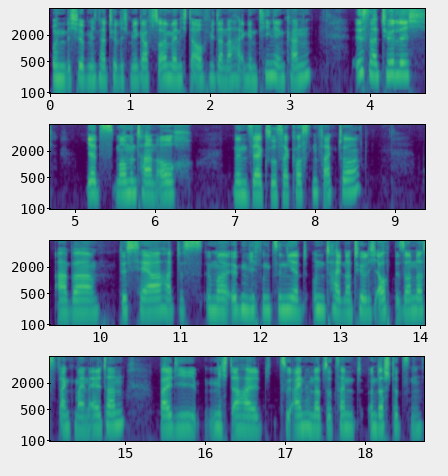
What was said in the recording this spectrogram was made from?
Und ich würde mich natürlich mega freuen, wenn ich da auch wieder nach Argentinien kann. Ist natürlich jetzt momentan auch ein sehr großer Kostenfaktor. Aber bisher hat es immer irgendwie funktioniert und halt natürlich auch besonders dank meinen Eltern, weil die mich da halt zu 100 Prozent unterstützen.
